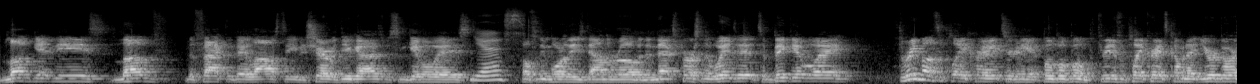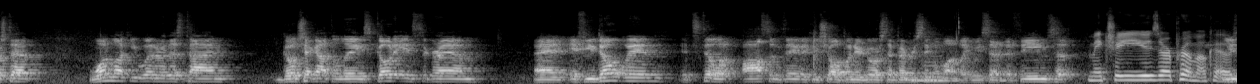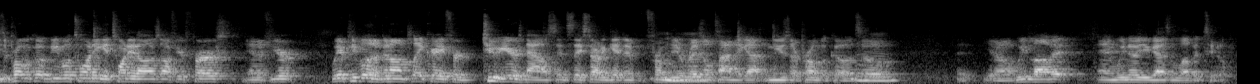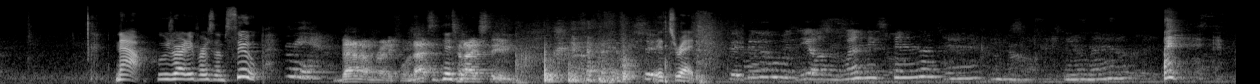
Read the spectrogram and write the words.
Love getting these. Love the fact that they allow us to even share with you guys with some giveaways. Yes. Hopefully more of these down the road. But the next person that wins it, it's a big giveaway. Three months of plate crates. You're gonna get boom, boom, boom. Three different plate crates coming at your doorstep. One lucky winner this time. Go check out the links. Go to Instagram. And if you don't win, it's still an awesome thing that can show up on your doorstep every mm-hmm. single month. Like we said, the themes. Make sure you use our promo code. Use the promo code BEVO20, get $20 off your first. And if you're, we have people that have been on Plate Crate for two years now since they started getting it from the mm-hmm. original time they got and used our promo code. So, mm-hmm. you know, we love it and we know you guys will love it too. Now, who's ready for some soup? Me. That I'm ready for. That's tonight's theme. It's ready. Good news, yells and when they spin the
